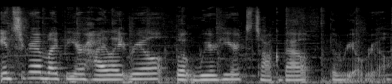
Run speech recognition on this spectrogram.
Instagram might be your highlight reel, but we're here to talk about the real real.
